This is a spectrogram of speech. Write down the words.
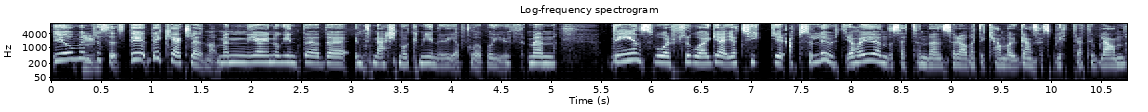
Jo, men mm. precis. Det, det kan jag claima. Men jag är nog inte the international community of global youth. Men det är en svår fråga. Jag tycker absolut, jag har ju ändå sett tendenser av att det kan vara ganska splittrat ibland.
